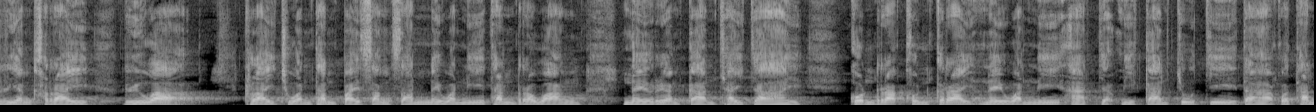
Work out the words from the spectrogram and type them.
เลี้ยงใคร หรือว่าใครชวนท่านไปสังสรรค์ในวันนี้ท่านระวังในเรื่องการใช้จ่าย คนรักคนใกล้ในวันนี้อาจจะมีการจู้จี้ถ้าหากว่าท่าน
